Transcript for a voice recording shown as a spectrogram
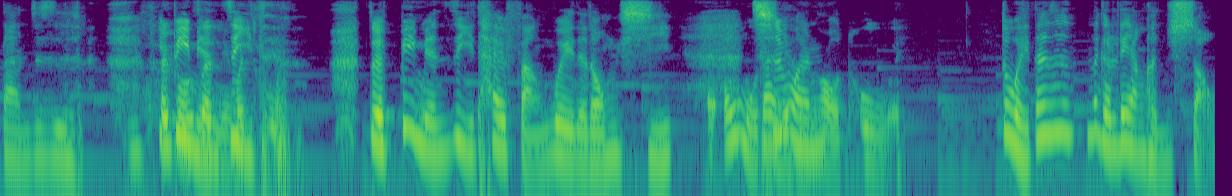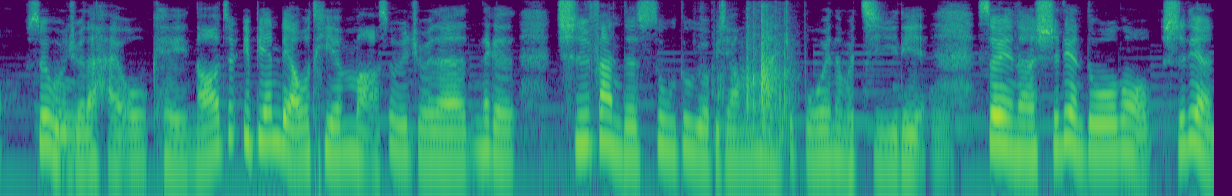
蛋，就是 避免自己 对避免自己太反胃的东西。欧姆蛋也很好吐哎。对，但是那个量很少，所以我觉得还 OK。嗯、然后就一边聊天嘛，所以我觉得那个吃饭的速度又比较慢，就不会那么激烈。嗯、所以呢，十点多跟我十点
